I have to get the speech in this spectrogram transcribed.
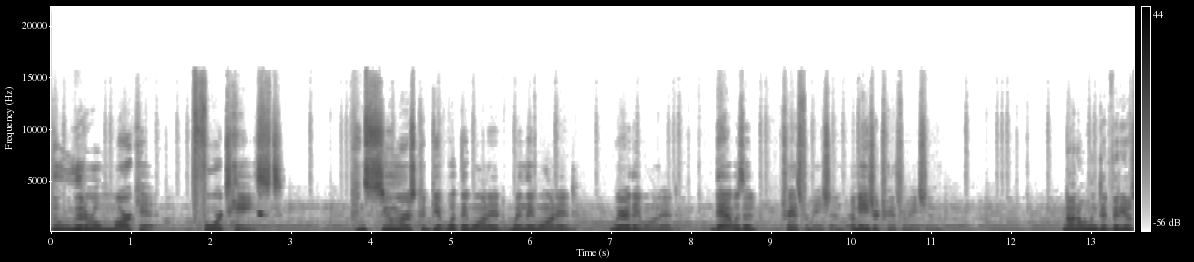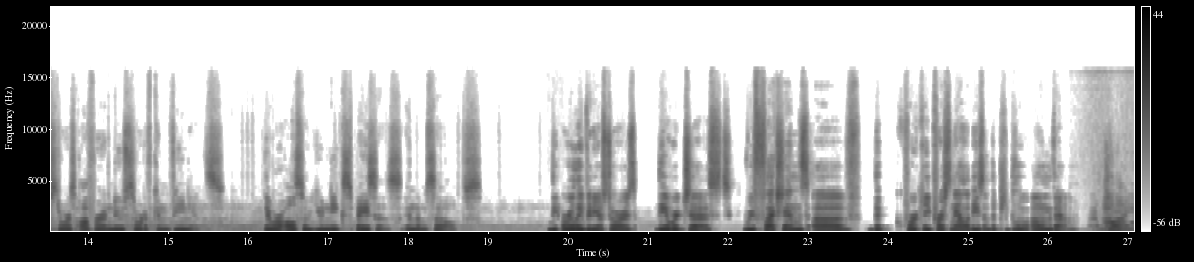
the literal market for taste. Consumers could get what they wanted, when they wanted, where they wanted. That was a transformation, a major transformation. Not only did video stores offer a new sort of convenience, they were also unique spaces in themselves. The early video stores, they were just reflections of the quirky personalities of the people who owned them. Hi,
